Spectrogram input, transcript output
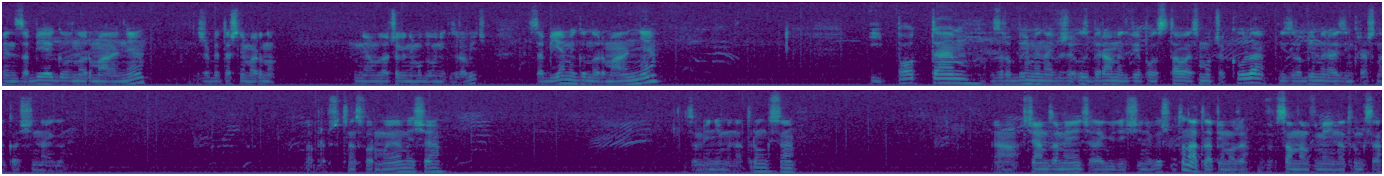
Więc zabiję go normalnie, żeby też nie marno... Nie wiem dlaczego nie mogę unik zrobić. Zabijemy go normalnie. I potem zrobimy najwyżej, uzbieramy dwie pozostałe smocze kule i zrobimy Rising Crash na kość innego. Dobra, przetransformujemy się. Zamienimy na Trunksa. A, chciałem zamienić, ale jak widzieliście nie wyszło. To na tlepie może. Sam nam wymieni na Trunksa.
